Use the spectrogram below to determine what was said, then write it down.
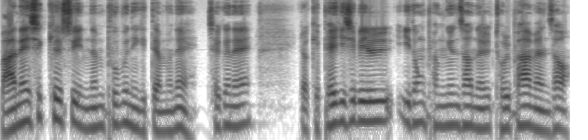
만회시킬 수 있는 부분이기 때문에 최근에 이렇게 121 이동 평균선을 돌파하면서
